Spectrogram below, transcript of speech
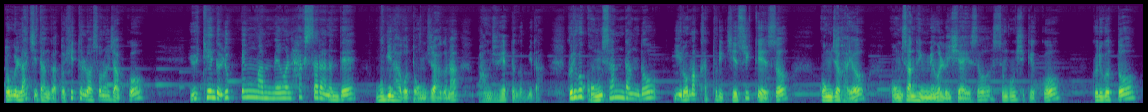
독일 나치당과 또 히틀러와 손을 잡고 유태인들 600만 명을 학살하는데 묵인하고 동조하거나 방조했던 겁니다. 그리고 공산당도 이 로마 카톨릭 제수이트에서 공작하여 공산혁명을 러시아에서 성공시켰고 그리고 또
